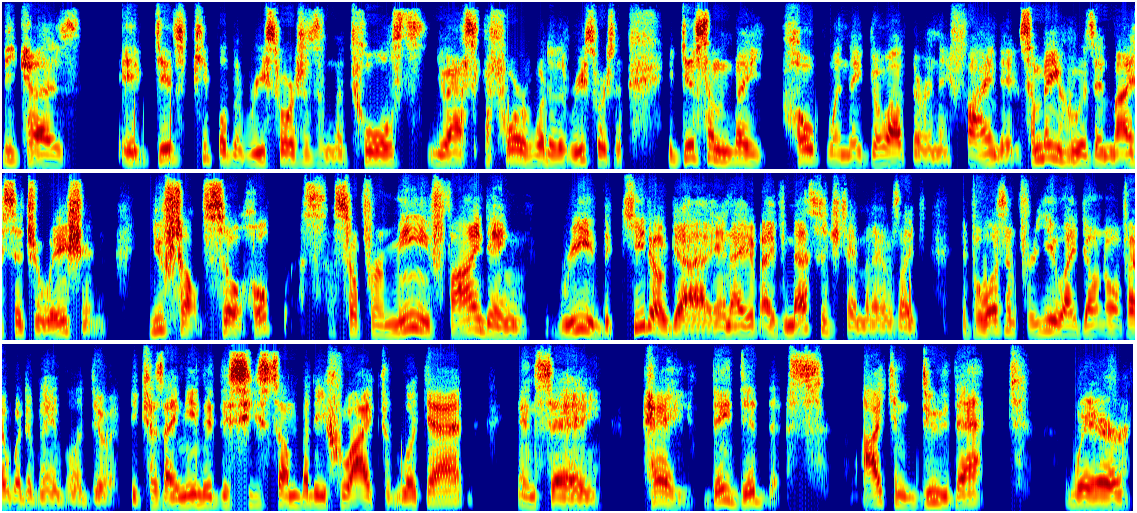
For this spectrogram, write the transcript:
because it gives people the resources and the tools you asked before what are the resources? It gives somebody hope when they go out there and they find it. Somebody who was in my situation you felt so hopeless. So for me finding reed the keto guy and I, i've messaged him and i was like if it wasn't for you i don't know if i would have been able to do it because i needed to see somebody who i could look at and say hey they did this. I can do that where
